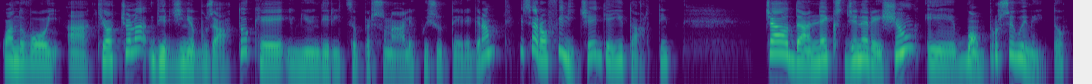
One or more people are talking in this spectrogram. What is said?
quando vuoi a chiocciola Virginia Busato, che è il mio indirizzo personale qui su Telegram, e sarò felice di aiutarti. Ciao da Next Generation e buon proseguimento.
